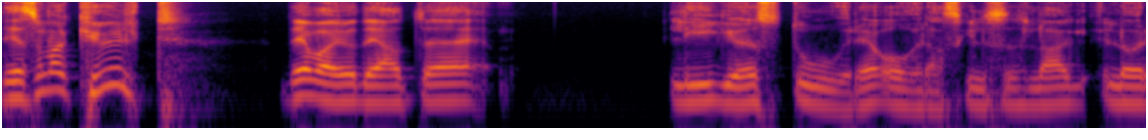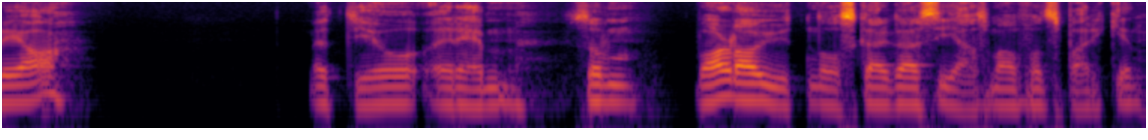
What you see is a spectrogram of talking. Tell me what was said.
det som var kult, det var jo det at eh, Ligue store overraskelseslag Loria møtte jo Rem, som var da uten Oscar Garcia, som har fått sparken.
